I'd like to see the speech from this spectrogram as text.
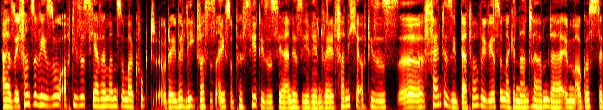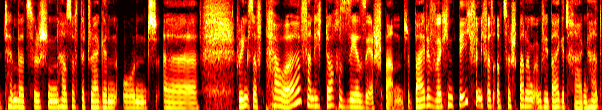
Also ich fand sowieso auch dieses Jahr, wenn man so mal guckt oder überlegt, was ist eigentlich so passiert dieses Jahr in der Serienwelt, fand ich ja auch dieses äh, Fantasy Battle, wie wir es immer genannt haben, da im August, September zwischen House of the Dragon und äh, Rings of Power, fand ich doch sehr, sehr spannend. Beide wöchentlich, finde ich, was auch zur Spannung irgendwie beigetragen hat.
